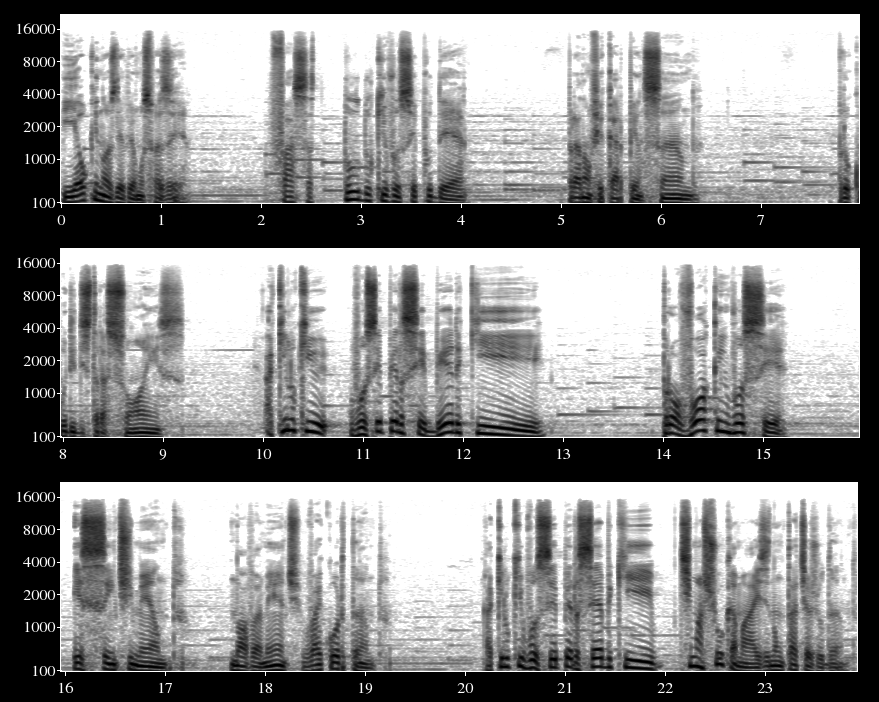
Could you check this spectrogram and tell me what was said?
e é o que nós devemos fazer. Faça tudo o que você puder para não ficar pensando. Procure distrações. Aquilo que você perceber que provoca em você esse sentimento novamente, vai cortando. Aquilo que você percebe que te machuca mais e não está te ajudando.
